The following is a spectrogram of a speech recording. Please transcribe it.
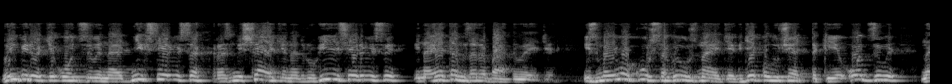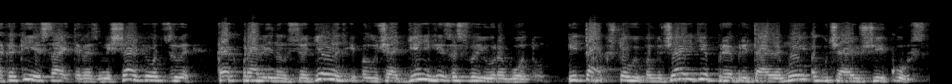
Вы берете отзывы на одних сервисах, размещаете на другие сервисы и на этом зарабатываете. Из моего курса вы узнаете, где получать такие отзывы, на какие сайты размещать отзывы, как правильно все делать и получать деньги за свою работу. Итак, что вы получаете, приобретая мой обучающий курс?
